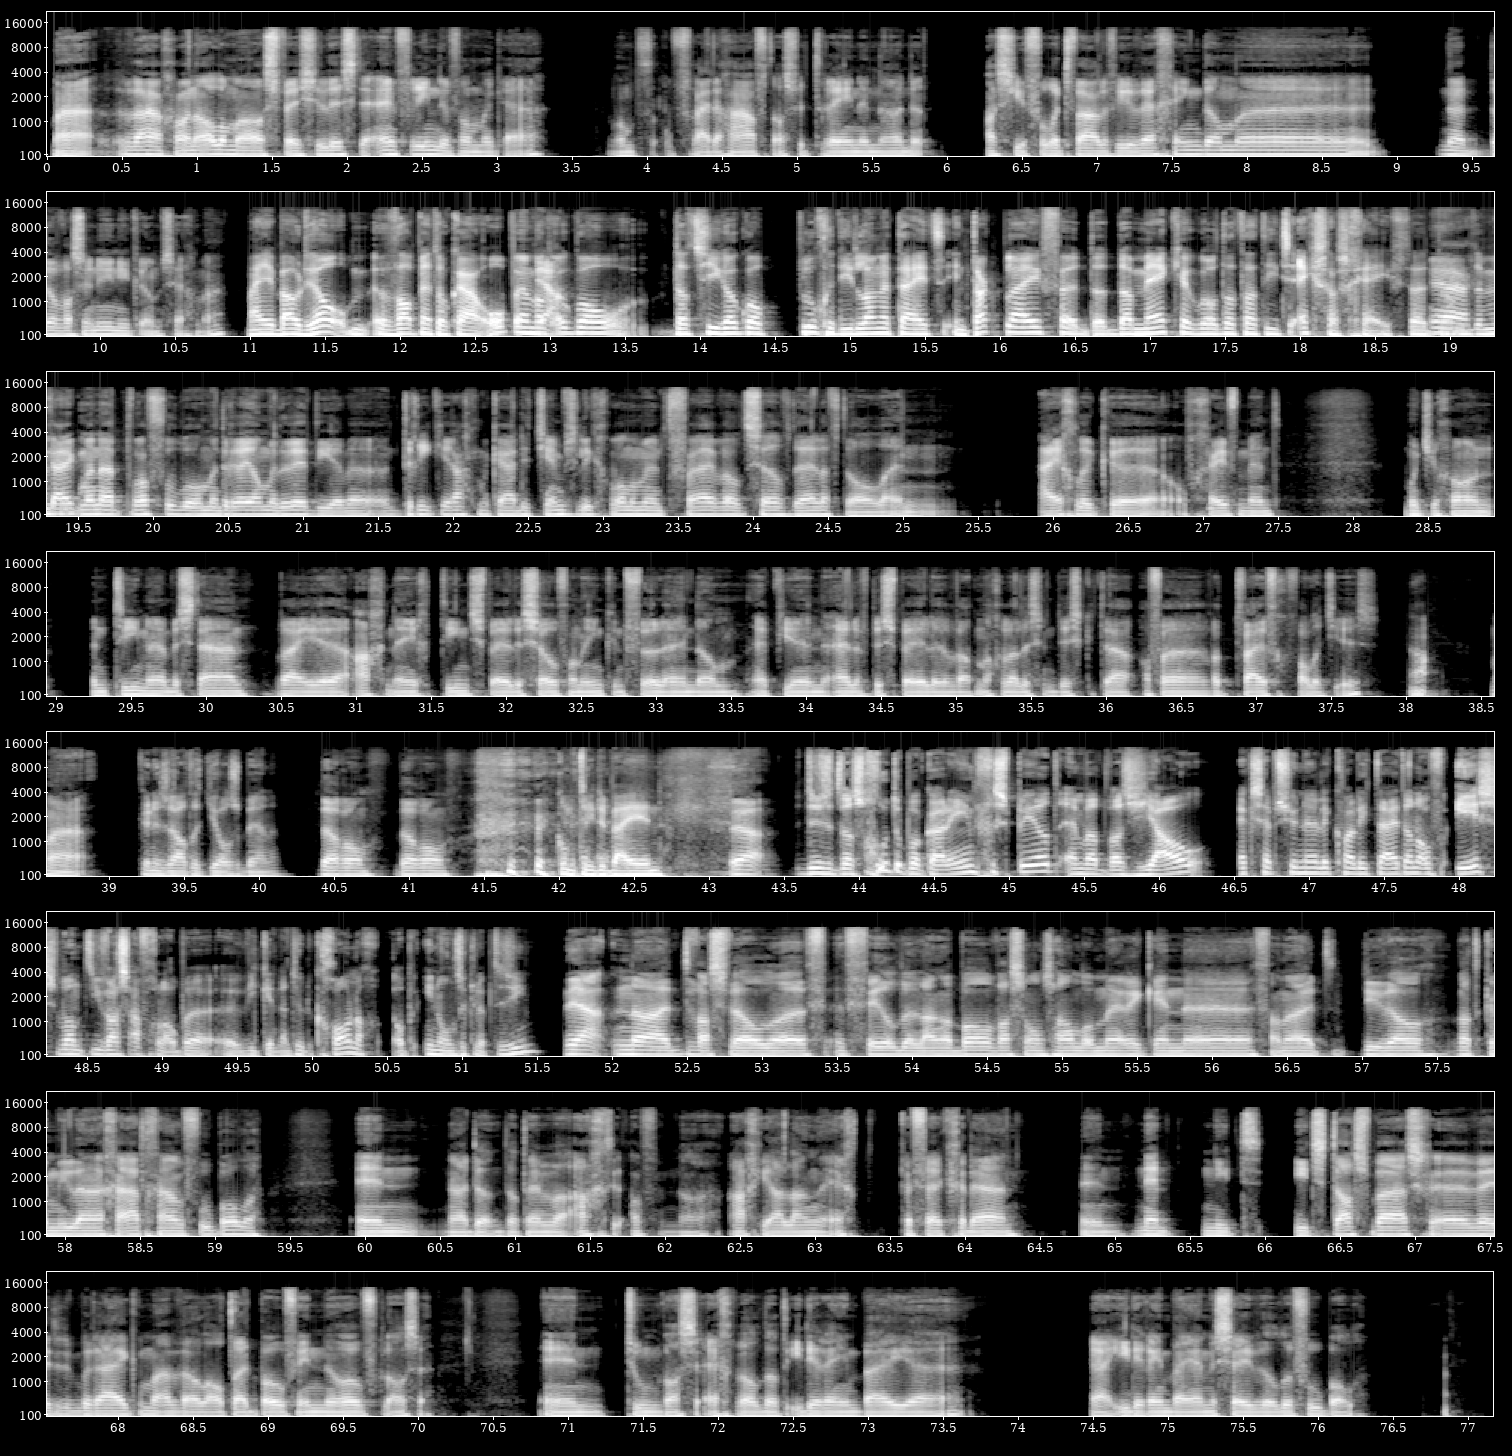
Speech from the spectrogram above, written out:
Maar we waren gewoon allemaal specialisten en vrienden van elkaar. Want op vrijdagavond als we trainen, nou, als je voor 12 uur wegging, dan uh, nou, dat was een unicum, zeg maar. Maar je bouwt wel wat met elkaar op. En wat ook wel, dat zie ik ook wel ploegen die lange tijd intact blijven. Dat, dan merk je ook wel dat dat iets extra's geeft. Ja, kijk maar naar het profvoetbal met Real Madrid. Die hebben drie keer achter elkaar de Champions League gewonnen met vrijwel hetzelfde elftal. En eigenlijk uh, op een gegeven moment moet je gewoon een team hebben staan waar je 8, 9, 10 spelers zo van in kunt vullen. En dan heb je een elfde speler wat nog wel eens een discuta of uh, wat twijfelgevalletje is. Ja. Maar kunnen ze altijd Jos bellen. Daarom, daarom. Komt hij erbij in. Ja. Dus het was goed op elkaar ingespeeld. En wat was jouw exceptionele kwaliteit dan? Of is, want die was afgelopen eh, weekend natuurlijk gewoon nog op, in onze club te zien. Ja, nou, het was wel uh, veel de lange bal was ons handelmerk. En uh, vanuit duel wat Camilla gaat gaan voetballen. En nou, dat, dat hebben we acht, of, nou, acht jaar lang echt perfect gedaan. En net niet iets tastbaars weten te bereiken, maar wel altijd bovenin de hoofdklasse. En toen was echt wel dat iedereen bij, ja, iedereen bij MSC wilde voetballen.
